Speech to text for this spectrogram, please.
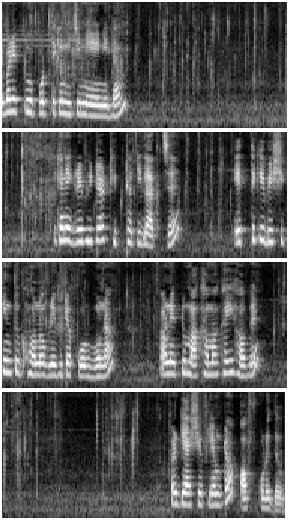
এবার একটু ওপর থেকে নিচে নিয়ে নিলাম। এখানে গ্রেভিটা ঠিকঠাকই লাগছে। এর থেকে বেশি কিন্তু ঘন গ্রেভিটা করব না, কারণ একটু মাখামাখাই হবে। এবার গ্যাসের ফ্লেমটা অফ করে দেব।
